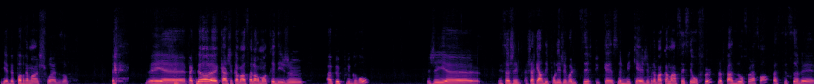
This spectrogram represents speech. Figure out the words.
Il n'y avait pas vraiment le choix, disons. mais, euh, fait que là, euh, quand j'ai commencé à leur montrer des jeux un peu plus gros, j'ai euh, ça, j'ai regardé pour les jeux évolutifs, puis que celui que j'ai vraiment commencé, c'est au feu. Je vais parler au feu à soir, parce que c'est ça, le,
